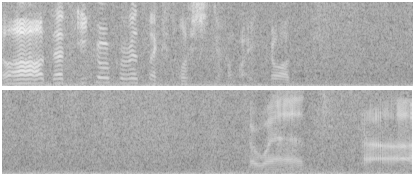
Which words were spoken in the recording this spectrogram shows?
Oh, that eco grid explosion! Oh my god. I went uh,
